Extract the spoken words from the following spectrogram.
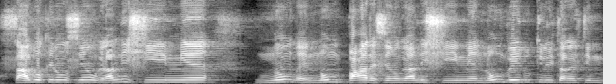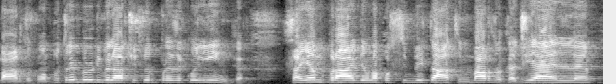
salvo che non siano grandi scimmie, non, eh, non, pare siano grandi scimmie, non vedo utilità nel Team Bardock, ma potrebbero rivelarci sorprese quei link. Saiyan Pride è una possibilità, Team Bardock AGL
